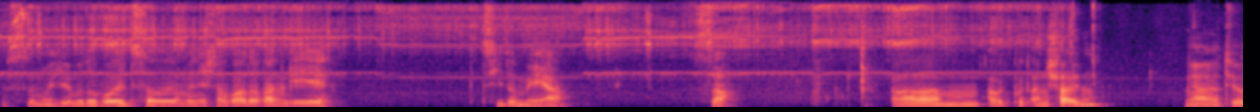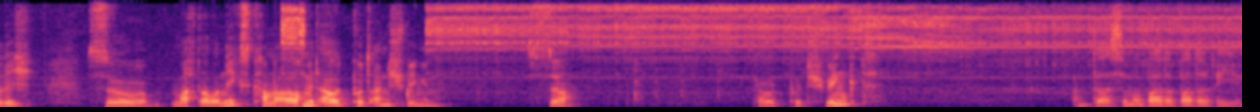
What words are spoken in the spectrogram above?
Jetzt sind wir hier mit der Voltzahl und wenn ich dann weiter rangehe, zieht er mehr. So. Ähm, Output anschalten. Ja, natürlich. So, macht aber nichts, kann man auch mit Output anschwingen. So. Output schwingt. Und da sind wir bei der Batterie.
